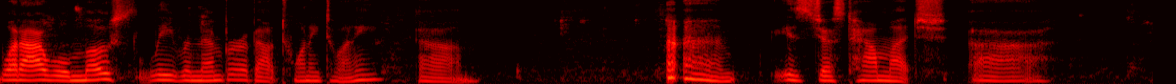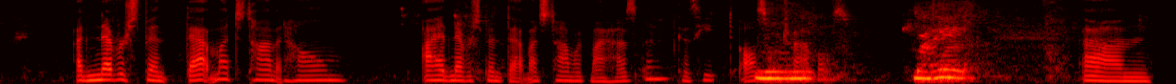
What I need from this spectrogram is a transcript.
what I will mostly remember about 2020 um, is just how much uh, I'd never spent that much time at home. I had never spent that much time with my husband because he also mm. travels. Right. Um,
